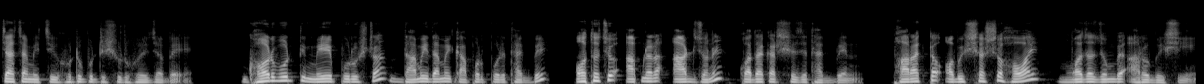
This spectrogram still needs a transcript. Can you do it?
চেঁচামেচি হুটুপুটি শুরু হয়ে যাবে। ঘরভর্তি মেয়ে পুরুষরা দামি দামি কাপড় পরে থাকবে, অথচ আপনারা আটজনে কদাকার সেজে থাকবেন। ফারাকটা অবিশ্বাস্য হওয়ায় মজা জমবে আরও বেশি।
